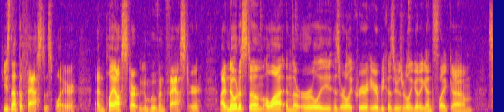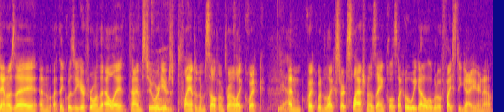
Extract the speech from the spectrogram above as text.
He's not the fastest player and playoffs start moving faster. I've noticed him a lot in the early his early career here because he was really good against like um, San Jose and I think was he here for one of the LA times too where he Hmm. just planted himself in front of like Quick Yeah. and Quick would like start slashing his ankles like oh we got a little bit of a feisty guy here now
